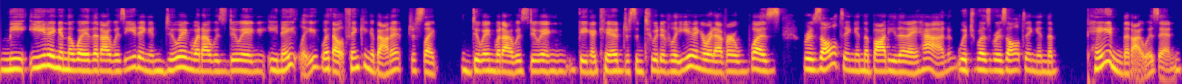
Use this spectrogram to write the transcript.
me eating in the way that I was eating and doing what I was doing innately without thinking about it, just like doing what I was doing, being a kid, just intuitively eating or whatever, was resulting in the body that I had, which was resulting in the pain that I was in.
